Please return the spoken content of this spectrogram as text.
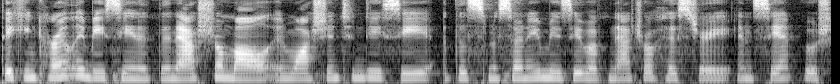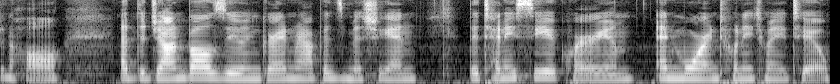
They can currently be seen at the National Mall in Washington, D.C., at the Smithsonian Museum of Natural History in Sant Ocean Hall, at the John Ball Zoo in Grand Rapids, Michigan, the Tennessee Aquarium, and more in 2022.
